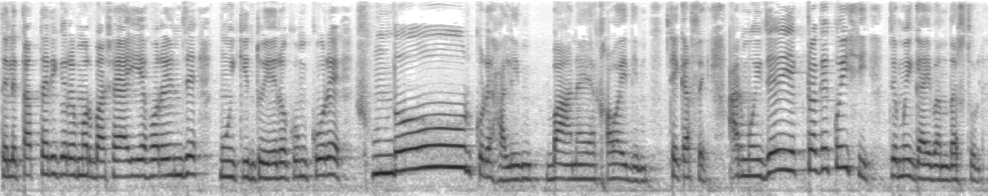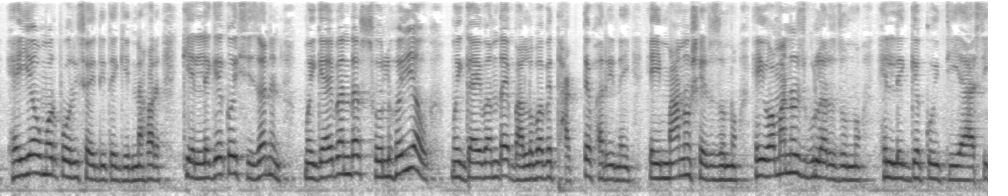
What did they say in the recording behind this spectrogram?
তাহলে তাড়াতাড়ি করে মোর বাসায় আইয়ে হরেন যে, মুই কিন্তু এরকম করে সুন্দর করে হালিম বানায়া খাওয়াই দিম, ঠিক আছে? আর মুই যে একটু আগে কইছি যে, মুই গাইবান্দার সোল হেইয়াও মোর পরিচয় দিতে ঘিন্না হরে। কে লেগে কইছি জানেন? মুই গাইবান্দার সোল হইয়াও মুই গাইবান্দায় ভালোভাবে থাকতে পারি নাই, এই মানুষের জন্য, এই অমানুষগুলার জন্য, হের লেগে কইতিয়া আসি।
